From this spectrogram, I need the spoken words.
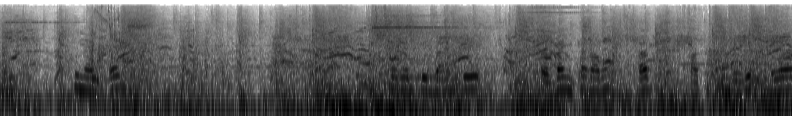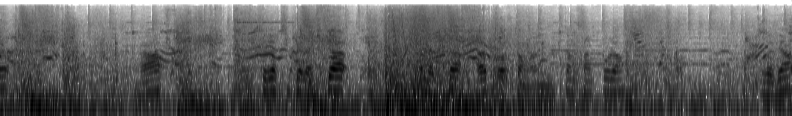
Kunai X. PVP Bank, euh, pardon. Hop, on va tout trigger. Voilà. Ce vertical HK. HK, hop, oh putain, on a une putain de synchro là. Tout va bien.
